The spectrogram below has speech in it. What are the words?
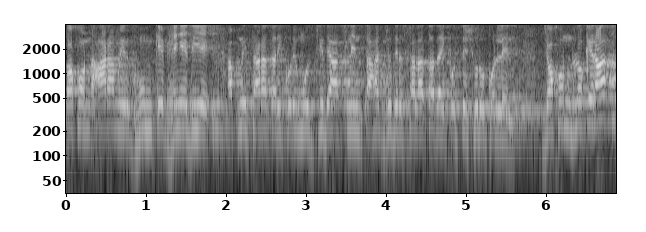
তখন আরামের ঘুমকে ভেঙে দিয়ে আপনি তাড়াতাড়ি করে মসজিদে আসলেন, তাহাজ্জুদের সালাত আদায় করতে শুরু করলেন। যখন লোকেরা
